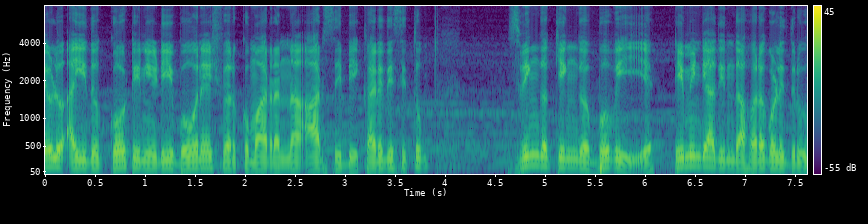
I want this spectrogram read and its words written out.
ಏಳು ಐದು ಕೋಟಿ ನೀಡಿ ಭುವನೇಶ್ವರ್ ಕುಮಾರ್ರನ್ನ ಆರ್ ಸಿ ಬಿ ಖರೀದಿಸಿತು. ಸ್ವಿಂಗ್ ಕಿಂಗ್ ಭುವಿ ಟೀಂ ಇಂಡಿಯಾದಿಂದ ಹೊರಗುಳಿದ್ರು.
